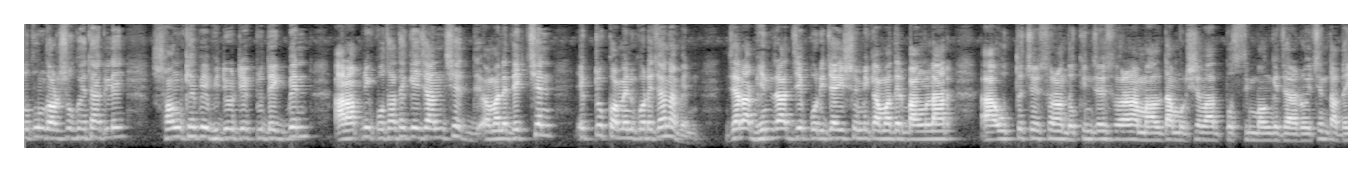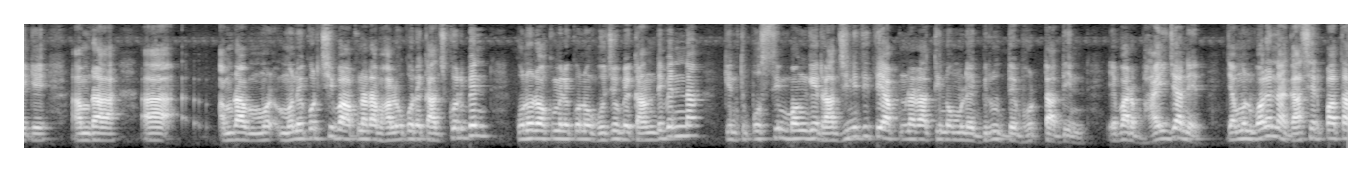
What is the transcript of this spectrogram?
নতুন দর্শক হয়ে থাকলে সংক্ষেপে ভিডিওটি একটু দেখবেন, আর আপনি কোথা থেকে জানছেন মানে দেখছেন, একটু কমেন্ট করে জানাবেন। যারা ভিন রাজ্যে পরিযায়ী শ্রমিক আমাদের বাংলার উত্তর চব্বিশ পরগনা, দক্ষিণ চব্বিশ পরগনা, মালদা, মুর্শিদাবাদ, পশ্চিমবঙ্গে যারা রয়েছেন, তাদেরকে আমরা আমরা মনে করছি বা আপনারা ভালো করে কাজ করবেন। কোনো রকমের কোনো গুজবে কান দেবেন না। কিন্তু পশ্চিমবঙ্গের রাজনীতিতে আপনারা তৃণমূলের বিরুদ্ধে ভোটটা দিন। এবার ভাইজানের, যেমন বলে না, গাছের পাতা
